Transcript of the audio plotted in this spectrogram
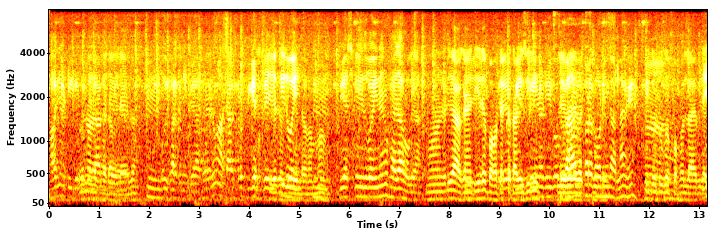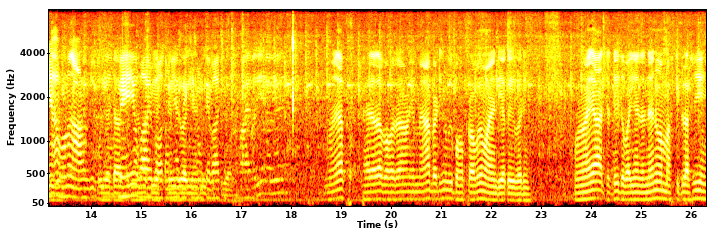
ਸਾਰੀਆਂ ਟੀਕੇ ਉਹਦੇ ਟੂਕੇ ਨਾਲ ਲਾ ਕੇ ਫਾਇਦਾ ਦੇ ਹੋਇਆ ਦੇ ਇਹਦਾ ਹੂੰ ਕੋਈ ਫ਼ਰਕ ਨਹੀਂ ਪਿਆ। ਫਿਰ ਇਹਨੂੰ ਆ ਡਾਕਟਰ ਬੀਐਸਕੇ ਜੱਤੀ ਦਵਾਈ। ਦਾ ਕੰਮ। ਬੀਐਸਕੇ ਦੀ ਦਵਾਈ ਨਾਲ ਇਹਨੂੰ ਫਾਇਦਾ ਹੋ ਗਿਆ। ਹੁਣ ਜਿਹੜੀ ਆ ਗਏ ਜੀ ਇਹਦੇ ਬਹੁਤ ਦਿੱਕਤ ਆ ਗਈ ਸੀਗੀ। ਠੀਕ ਹੋ ਦੇ ਆਪਾਂ ਵਿੱਚ ਰਿਕਾਰਡਿੰਗ ਕਰ ਲਾਂਗੇ। ਟੀਕੇ ਟੂਕੇ ਬਹੁਤ ਲਾਇਆ ਵੀ ਨਹੀਂ ਆ ਹੁਣ ਨਾਲ ਕੋਈ ਅੱਡਾ ਨਹੀਂ, ਆਵਾਜ਼ ਬਹੁਤ ਆਉਣੀ ਆ, ਦੇਖੀ ਸੁਣ ਕੇ ਬਾਅਦ ਮੈਂ ਫਾਇਦਾ ਤਾਂ ਬਹੁਤ ਆ ਹੁਣ ਜੇ ਮੈਂ ਆ ਬੈਡੀ ਨੂੰ ਵੀ ਬਹੁਤ ਪ੍ਰੋਬਲਮ ਆ ਜਾਂਦੀ ਆ ਕਈ ਵਾਰੀ। ਹੁਣ ਮੈਂ ਆ ਜੱਦੀ ਦਵਾਈਆਂ ਦਿੰਦਾ ਇਹਨੂੰ ਮਸਤੀ ਪਲੱਸ ਜੀ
